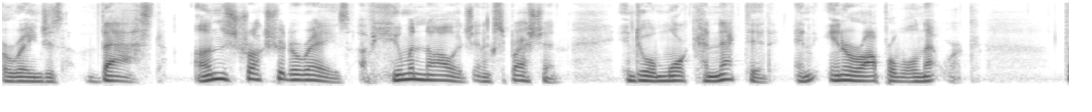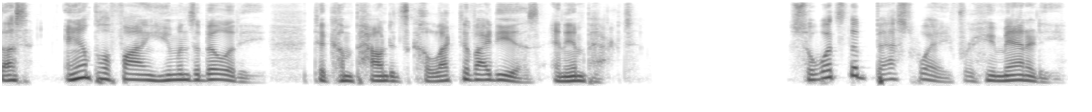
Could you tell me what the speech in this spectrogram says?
arranges vast, unstructured arrays of human knowledge and expression into a more connected and interoperable network, thus amplifying humans' ability to compound its collective ideas and impact. So, what's the best way for humanity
